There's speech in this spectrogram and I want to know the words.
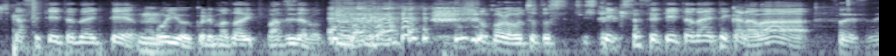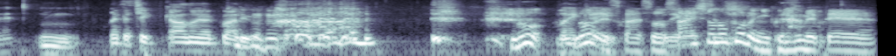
聞かせていただいて、うんおいおい、これまたまずいだろうっていう ところをちょっと指摘させていただいてからは、そうですね。うん、なんかチェッカーの役割を。どう、どうですかね？その最初の頃に比べて、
